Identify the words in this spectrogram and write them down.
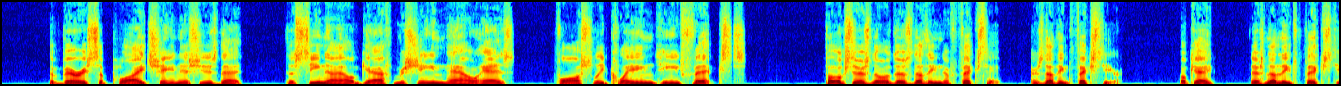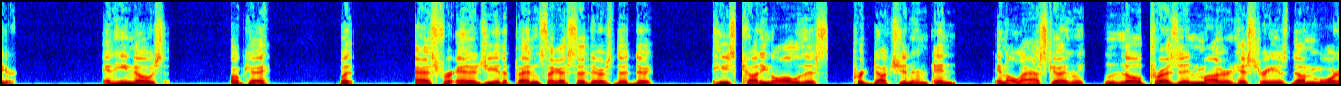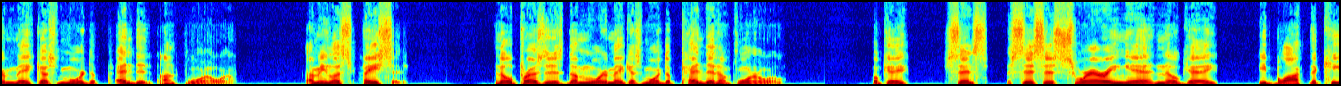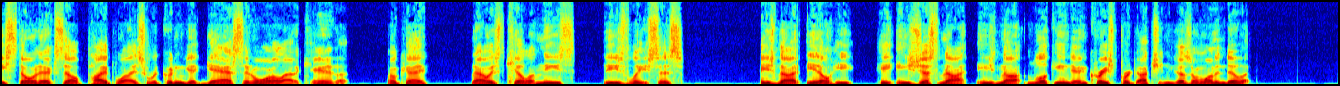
the very supply chain issues that the senile gaff machine now has falsely claimed he fixed. Folks, there's no there's nothing to fix it. There's nothing fixed here. Okay? There's nothing fixed here. And he knows it. Okay. But as for energy independence, like I said, there's the, he's cutting all of this production in, in, in Alaska. And no president in modern history has done more to make us more dependent on foreign oil. I mean, let's face it. No president has done more to make us more dependent on foreign oil. Okay. Since since his swearing in, okay, he blocked the Keystone XL pipeline so we couldn't get gas and oil out of Canada. Okay. Now he's killing these these leases. He's not, you know, he, he he's just not he's not looking to increase production. He doesn't want to do it.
